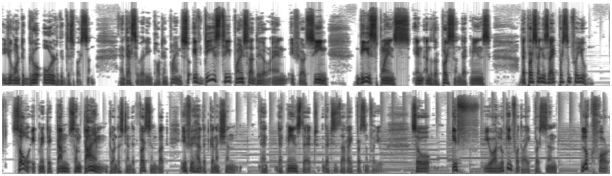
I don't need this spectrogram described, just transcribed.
you want to grow old with this person. And that's a very important point. So if these three points are there and if you are seeing these points in another person that means that person is the right person for you so it may take time, some time to understand that person, but if you have that connection, then that means that that is the right person for you. So if you are looking for the right person, look for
